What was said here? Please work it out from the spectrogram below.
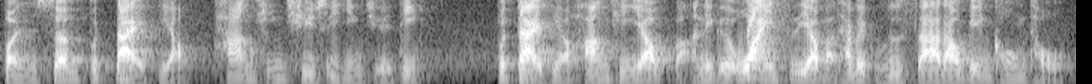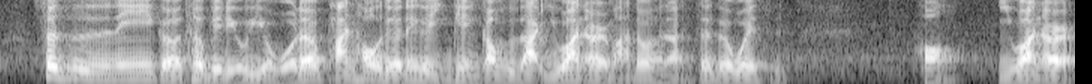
本身不代表行情趋势已经决定。不代表行情要把那个外资要把台北股市杀到变空头，甚至那一个特别留意，我的盘后的那个影片告诉大家一万二嘛，对不对？在这个位置，好，一万二，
